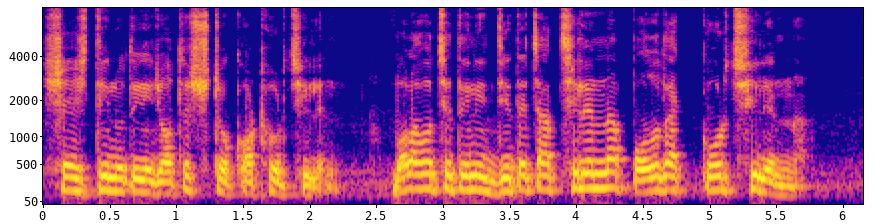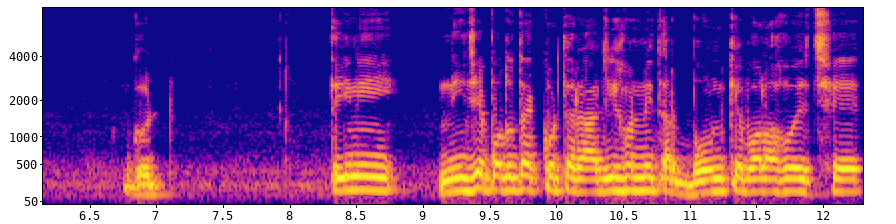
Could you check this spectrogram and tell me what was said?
শেষ দিনও তিনি যথেষ্ট কঠোর ছিলেন। বলা হচ্ছে তিনি যেতে চাচ্ছিলেন না, পদত্যাগ করছিলেন না। গুড। তিনি নিজে পদত্যাগ করতে রাজি হননি, তার বোনকে বলা হয়েছে,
